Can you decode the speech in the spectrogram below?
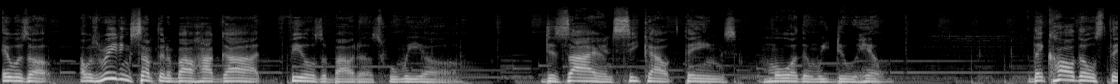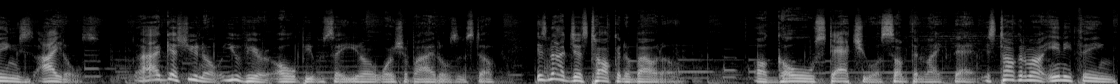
It was a I was reading something about how God feels about us when we uh, desire and seek out things more than we do Him. They call those things idols. I guess you know you've heard old people say you don't worship idols and stuff. It's not just talking about uh, a gold statue or something like that. It's talking about anything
